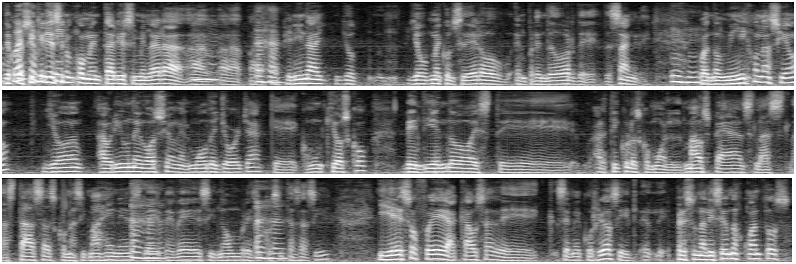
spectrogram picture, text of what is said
después sí quería hacer un comentario similar a, a, Pirina. Yo, yo me considero emprendedor de, sangre. Cuando mi hijo nació, yo abrí un negocio en el mall de Georgia, que con un kiosco, vendiendo este artículos como el mousepads, las, las tazas con las imágenes de bebés y nombres y cositas así. Y eso fue a causa de, se me ocurrió así, personalicé unos cuantos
